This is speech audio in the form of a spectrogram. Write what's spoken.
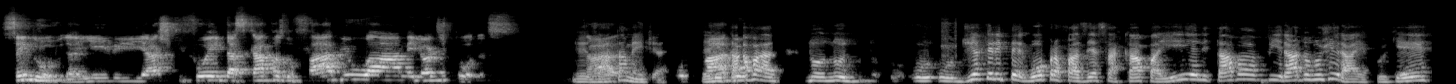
Sem dúvida. E, e, acho que foi das capas do Fábio a melhor de todas. Tá? Exatamente. É. Ele estava. No, no o, o, dia que ele pegou para fazer essa capa aí, ele estava virado no giraia, porque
